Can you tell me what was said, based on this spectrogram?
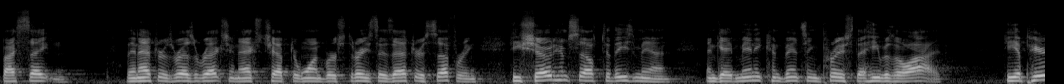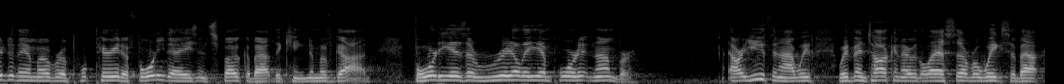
by Satan. Then, after his resurrection, Acts chapter 1, verse 3 says, After his suffering, he showed himself to these men and gave many convincing proofs that he was alive. He appeared to them over a period of 40 days and spoke about the kingdom of God. 40 is a really important number. Our youth and I, we've, we've been talking over the last several weeks about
